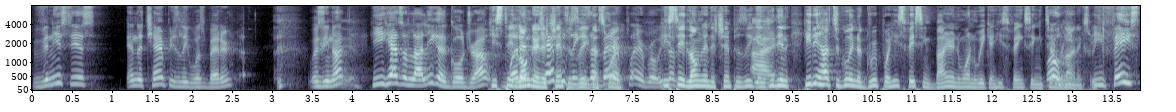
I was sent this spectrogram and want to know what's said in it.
Vinicius in the Champions League was better. Was he not? He has a La Liga goal drought. He stayed longer in the Champions League. League, He's a that's why. player, bro. he He's stayed longer in the Champions League, and he didn't. He didn't have to go in a group where he's facing Bayern one week and he's facing Inter Milan next he faced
